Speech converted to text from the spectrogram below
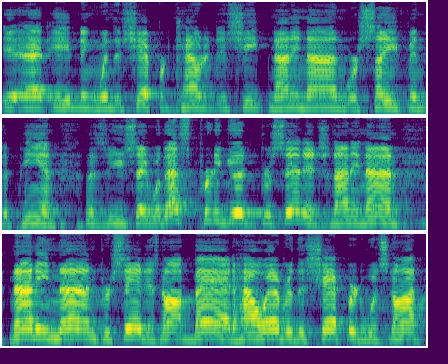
at evening when the shepherd counted his sheep 99 were safe in the pen. As you say well that's pretty good percentage 99 99% is not bad. However the shepherd was not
